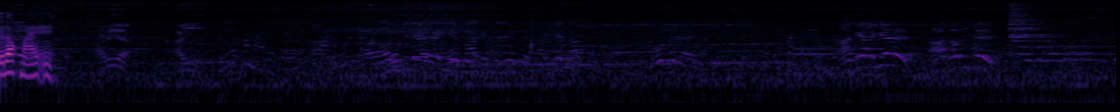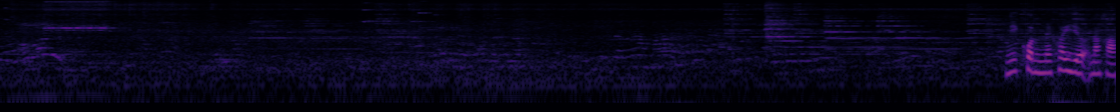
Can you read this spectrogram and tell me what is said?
ซื้อดอกไม้อีก นี่คนไม่ค่อยเยอะนะคะ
